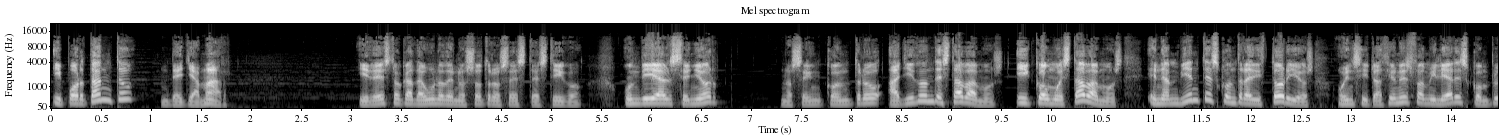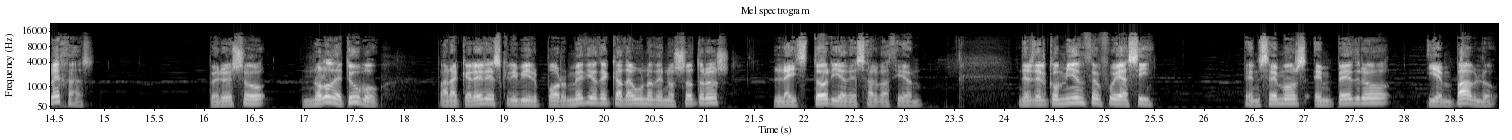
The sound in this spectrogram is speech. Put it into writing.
y por tanto, de llamar. Y de esto cada uno de nosotros es testigo. Un día el Señor nos encontró allí donde estábamos y como estábamos, en ambientes contradictorios o en situaciones familiares complejas. Pero eso no lo detuvo para querer escribir por medio de cada uno de nosotros la historia de salvación. Desde el comienzo fue así. Pensemos en Pedro y en Pablo,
